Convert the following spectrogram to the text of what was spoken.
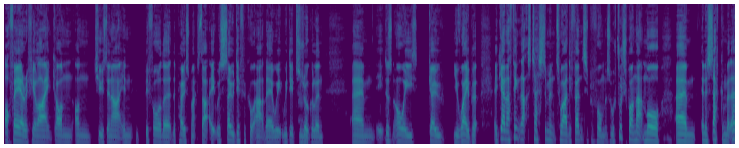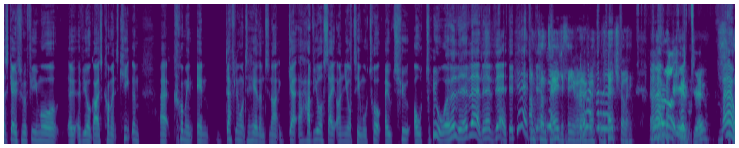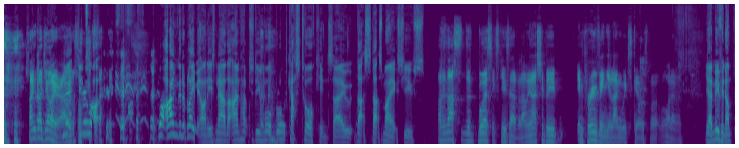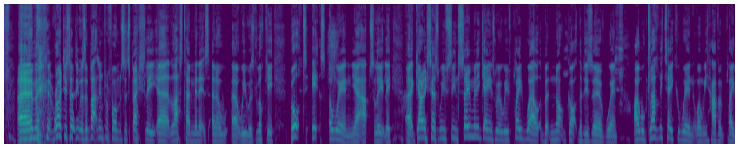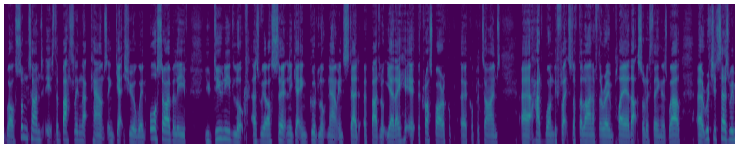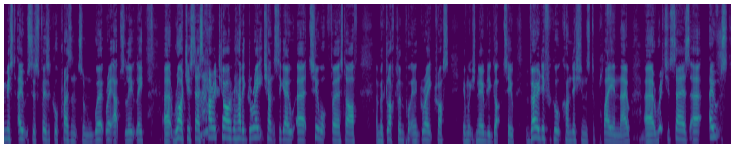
off air, if you like, on on Tuesday night in before the the post match that it was so difficult out there. We we did Mm. struggle and um, it doesn't always go your way. But again, I think that's testament to our defensive performance. We'll touch upon that more um, in a second. But let's go to a few more uh, of your guys' comments. Keep them uh, coming in. Definitely want to hear them tonight. Get have your say on your team. We'll talk 02 02. I'm contagious even over virtually. I know. No. Thank God you're here, Alan. do you know what? what I'm going to blame it on is now that I'm having to do more broadcast talking. So that's that's my excuse. I think that's the worst excuse ever. I mean, that should be improving your language skills, but whatever. Yeah, moving on. Um, Roger says it was a battling performance, especially uh, last 10 minutes, and uh, uh, we was lucky, but it's a win. Yeah, absolutely. Uh, Gary says we've seen so many games where we've played well, but not got the deserved win. I will gladly take a win when we haven't played well. Sometimes it's the battling that counts and gets you a win. Also, I believe you do need luck, as we are certainly getting good luck now instead of bad luck. Yeah, they hit it, the crossbar a couple, a couple of times uh, had one deflected off the line off their own player, that sort of thing as well. Uh, Richard says we missed Oates' physical presence and work rate, absolutely. Uh, Roger says Harry Charsley had a great chance to go uh, two up first half, and McLaughlin put in a great cross in which nobody got to. Very difficult conditions to play in, though. Uh, Richard says uh, Oates.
